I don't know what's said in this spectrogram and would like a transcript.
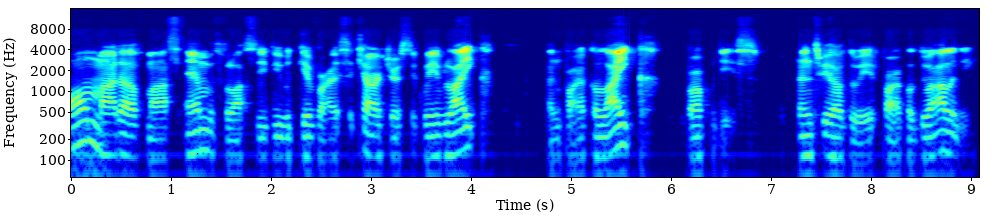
All matter of mass m with velocity v would give rise to characteristic wave-like and particle-like properties. Hence of the wave-particle duality.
